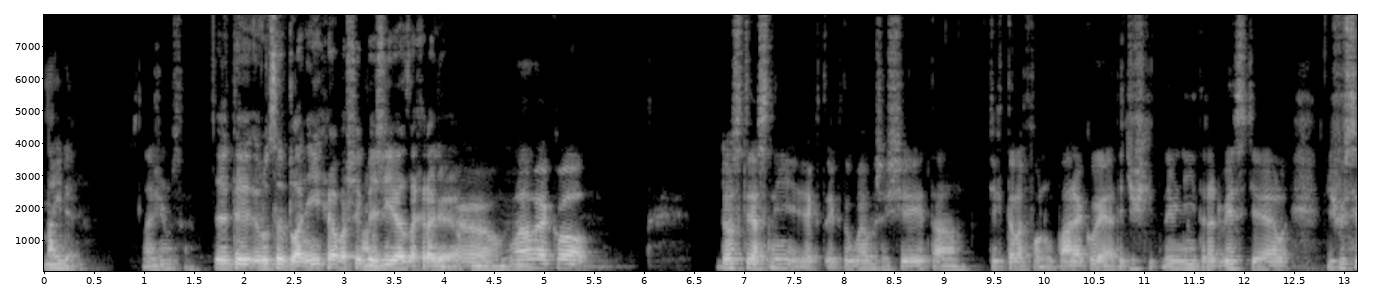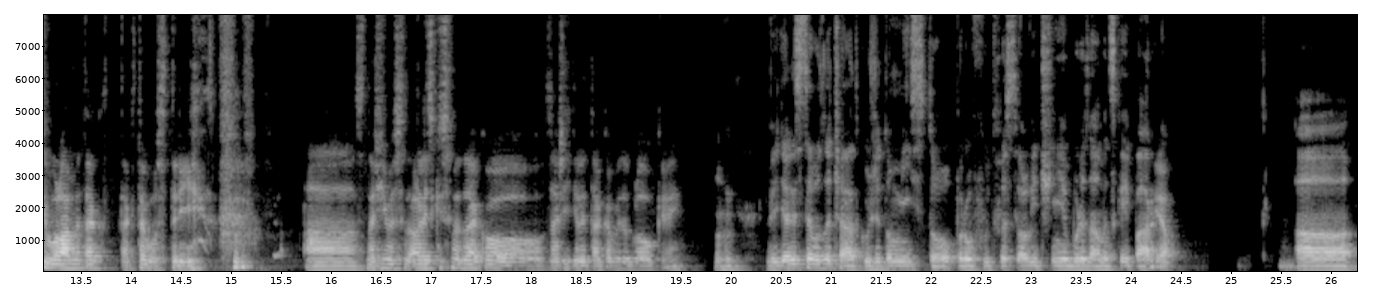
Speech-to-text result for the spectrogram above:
najde. Snažím se. Tedy ty ruce v dlaních a Vašek běží a zachraňuje. Jo, jo. My máme jako dost jasný, jak, jak to budeme řešit a těch telefonů pár jako je. Teď už není teda 200, ale když už si voláme, tak, tak to je ostrý. a snažíme se, ale vždycky jsme to jako zařídili tak, aby to bylo OK. Mhm. Věděli jste od začátku, že to místo pro Food Festival v Číně bude zámecký park? Jo. A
